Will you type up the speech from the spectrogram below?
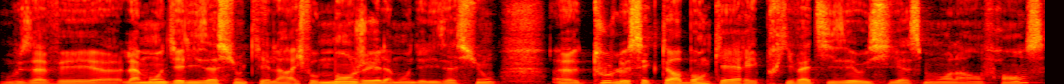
vous avez euh, la mondialisation qui est là, il faut manger la mondialisation. Euh, tout le secteur bancaire est privatisé aussi à ce moment-là en France.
